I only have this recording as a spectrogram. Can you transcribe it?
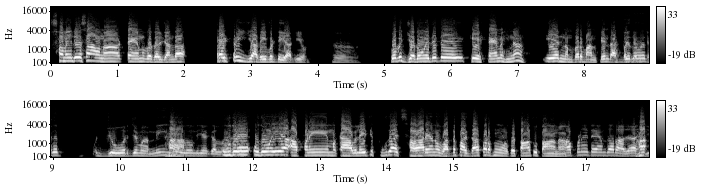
ਸਮੇਂ ਦੇ ਹਿਸਾਬ ਨਾਲ ਟਾਈਮ ਬਦਲ ਜਾਂਦਾ ਟਰੈਕਟਰ ਹੀ ਜ਼ਿਆਦਾ ਵੱਡੇ ਆ ਗਏ ਹੁਣ। ਹਾਂ। ਕਿਉਂਕਿ ਜਦੋਂ ਇਹਦੇ ਤੇ ਕੇਸ ਟਾਈਮ ਸੀ ਨਾ ਇਹ ਨੰਬਰ ਬਣ ਤੇ ਹੁੰਦਾ ਸੀ ਭੱਜਣ ਜਦੋਂ ਵਿੱਚ। ਇਹ ਤੇ ਜ਼ੋਰ ਜਵਾਨੀ। ਉਦੋਂ ਦੀਆਂ ਗੱਲਾਂ। ਉਦੋਂ ਉਦੋਂ ਇਹ ਆਪਣੇ ਮੁਕਾਬਲੇ 'ਚ ਪੂਰਾ ਸਾਰਿਆਂ ਨੂੰ ਵੱਧ ਭੱਜਦਾ ਪਰ ਹੁਣ ਤੇ ਤਾਂ ਤੋਂ ਤਾਂ ਨਾ। ਆਪਣੇ ਟਾਈਮ ਦਾ ਰਾਜਾ ਸੀ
